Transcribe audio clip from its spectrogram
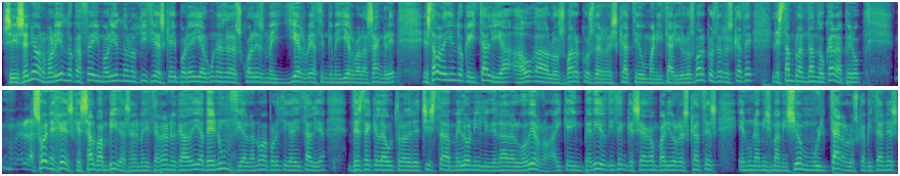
Sí, señor, moliendo café y moliendo noticias que hay por ahí, algunas de las cuales me hierve, hacen que me hierva la sangre. Estaba leyendo que Italia ahoga a los barcos de rescate humanitario. Los barcos de rescate le están plantando cara, pero las ONGs que salvan vidas en el Mediterráneo cada día denuncian la nueva política de Italia desde que la ultraderechista Meloni liderara el gobierno. Hay que impedir, dicen, que se hagan varios rescates en una misma misión, multar a los capitanes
